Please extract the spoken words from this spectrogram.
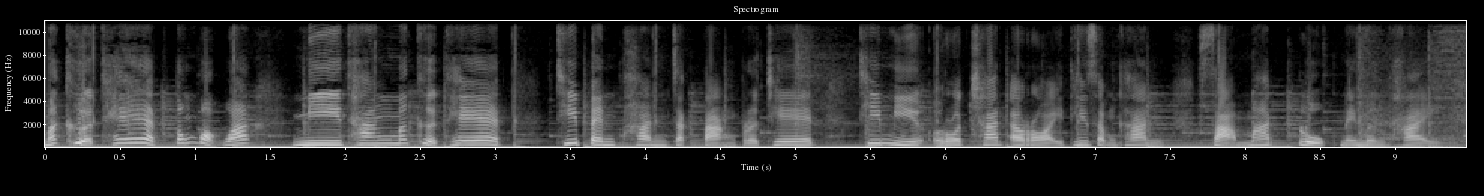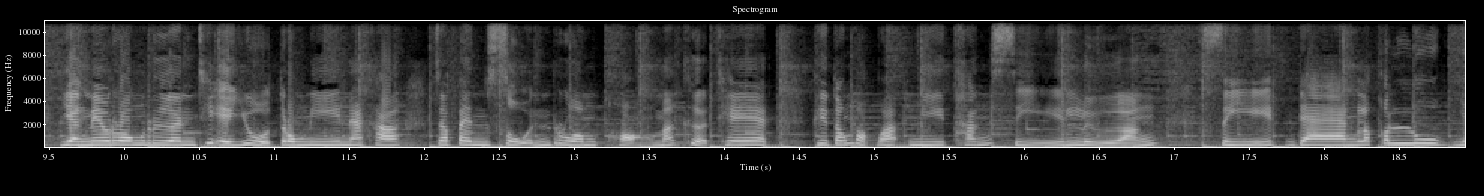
มะเขือเทศต้องบอกว่ามีทั้งมะเขือเทศ ที่เป็นพันธุ์จากต่างประเทศ ที่มีรสชาติอร่อยที่สำคัญสามารถปลูกในเมืองไทย อย่างในโรงเรือนที่เออยู่ตรงนี้นะคะ จะเป็นศูนย์รวมของมะเขือเทศ ที่ต้องบอกว่ามีทั้งสีเหลือง สีแดงแล้วก็ลูกใ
